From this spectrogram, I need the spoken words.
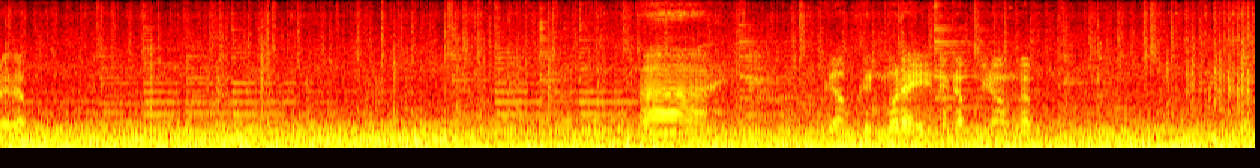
นะครับ กือบขึ้นบ่ได้นะครับพี่น้องครับเกือบ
